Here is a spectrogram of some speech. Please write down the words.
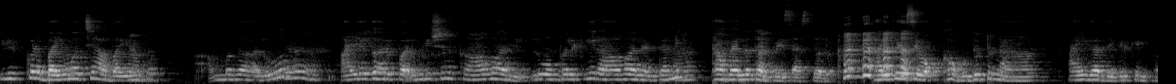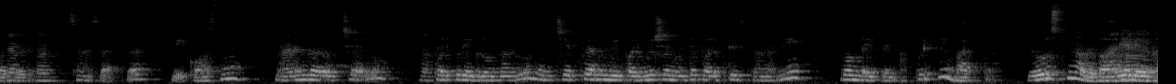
వీడికి కూడా భయం వచ్చి ఆ భయంతో అమ్మగారు అయ్యగారి పర్మిషన్ కావాలి లోపలికి రావాలంటే అని తబెల్ల తలిపేసేస్తాడు తలిపేసి ఒక్క ఉదుటున అయ్యగారి దగ్గరికి వెళ్ళిపోతాడు. సార్ సార్ సార్ మీకోసం మేడం గారు వచ్చారు తలుపు దగ్గర ఉన్నారు నేను చెప్పాను మీ పర్మిషన్ ఉంటే తలుపు తీస్తానని రెండు అయిపోయింది అప్పటికి భర్త ఏడుస్తున్నాడు భార్య లేక.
